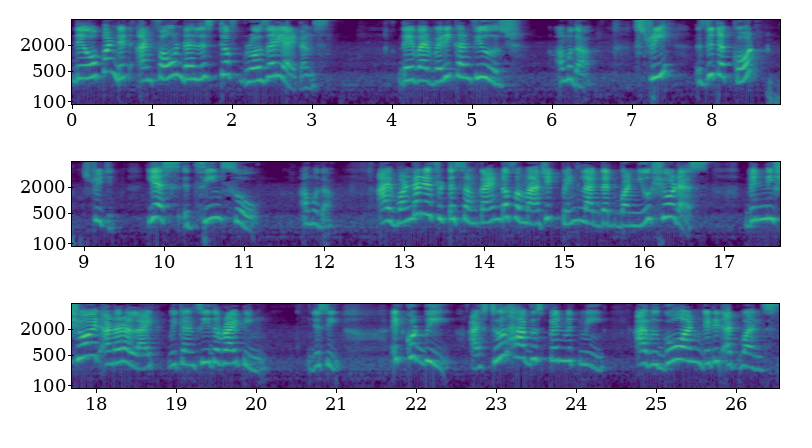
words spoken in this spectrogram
They opened it and found a list of grocery items. They were very confused. Amuda. Sri, is it a coat? Srijit. Yes, it seems so. Amuda. I wonder if it is some kind of a magic pen like that one you showed us. When we show it under a light, we can see the writing. Jessie. It could be. I still have this pen with me. I will go and get it at once.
